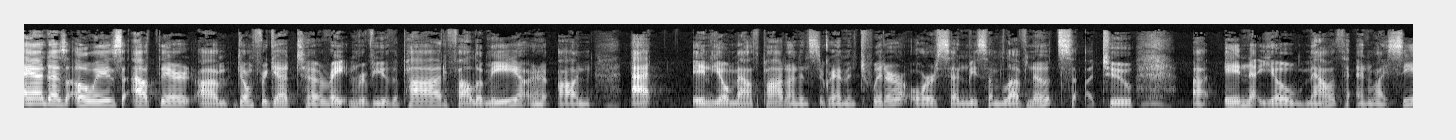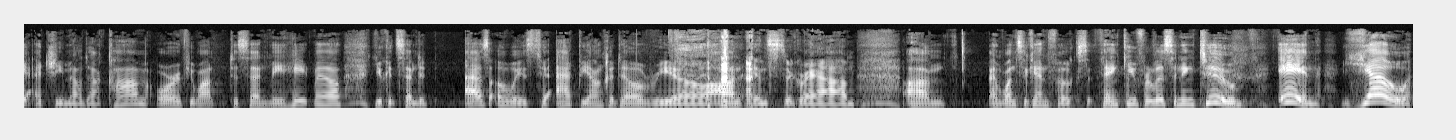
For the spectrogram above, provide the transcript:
And as always, out there, um, don't forget to rate and review the pod. Follow me uh, on at in Yo Mouth Pod on Instagram and Twitter, or send me some love notes uh, to uh, in yo mouth nyc at gmail.com. Or if you want to send me hate mail, you could send it. As always, to at Bianca Del Rio on Instagram. Um, and once again, folks, thank you for listening to in your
